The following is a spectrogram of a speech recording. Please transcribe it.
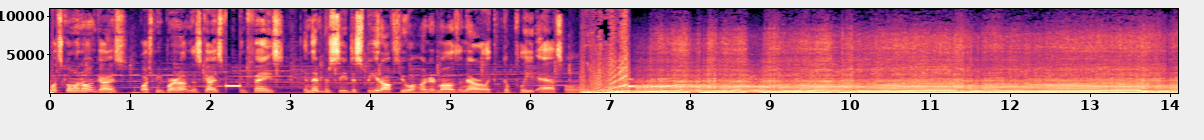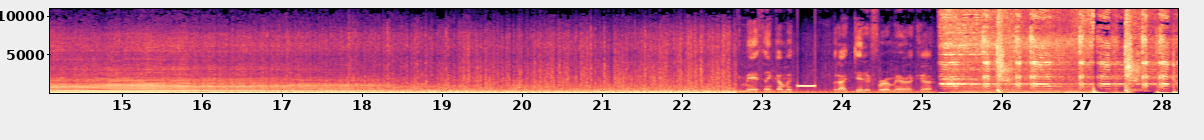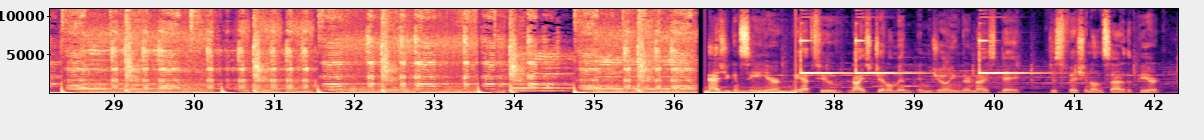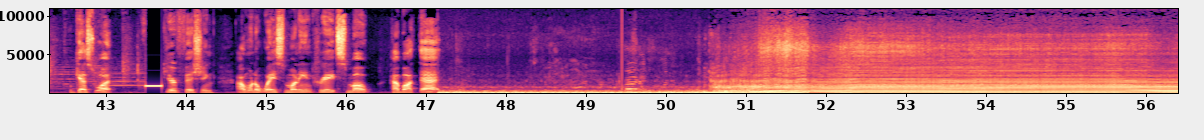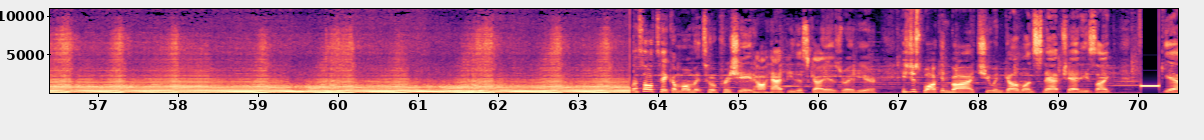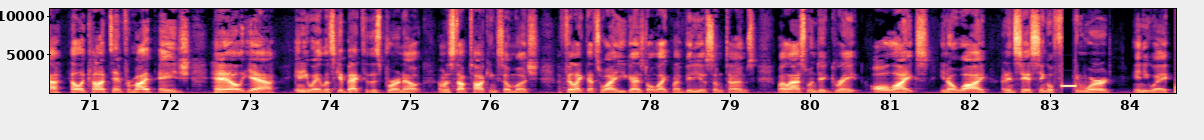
What's going on, guys? Watch me burn out in this guy's face, and then proceed to speed off to 100 miles an hour like a complete asshole. You may think I'm a but I did it for America. You can see here, we have two nice gentlemen enjoying their nice day, just fishing on the side of the pier. Well, guess what? F your fishing. I want to waste money and create smoke. How about that? Take a moment to appreciate how happy this guy is right here. He's just walking by, chewing gum on Snapchat. He's like, "F- yeah, hella content for my page. Hell yeah. Anyway, let's get back to this burnout. I'm gonna stop talking so much. I feel like that's why you guys don't like my videos sometimes. My last one did great. All likes. You know why? I didn't say a single fucking word. Anyway.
